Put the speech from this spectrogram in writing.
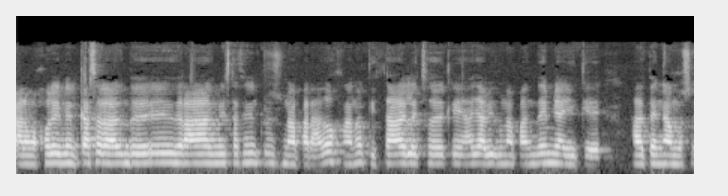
a lo mejor en el caso de la, administración incluso es una paradoja, ¿no? Quizá el hecho de que haya habido una pandemia y que ahora tengamos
